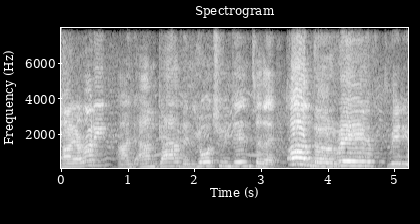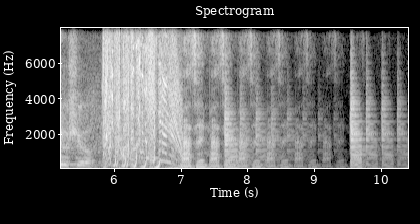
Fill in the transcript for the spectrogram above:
Hi, alrighty. And I'm Gav, and you're tuned in to the On the Rave. Radio show. Method, method, method, method, method, method.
